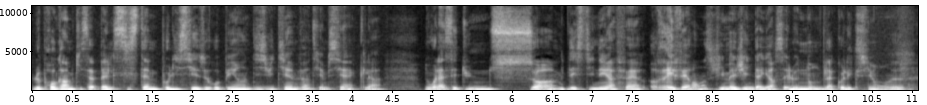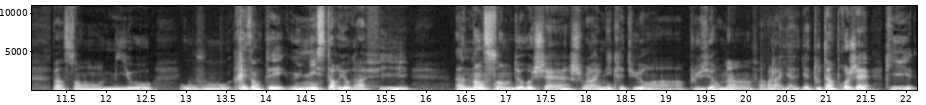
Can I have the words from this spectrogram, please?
le programme qui s'appelle Système policiers européens 18e-20e siècle. Donc voilà, c'est une somme destinée à faire référence, j'imagine, d'ailleurs c'est le nom de la collection, euh, Vincent Millot, où vous présentez une historiographie, un ensemble de recherches, voilà, une écriture à plusieurs mains. Enfin voilà, il y, a tout un projet qui,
